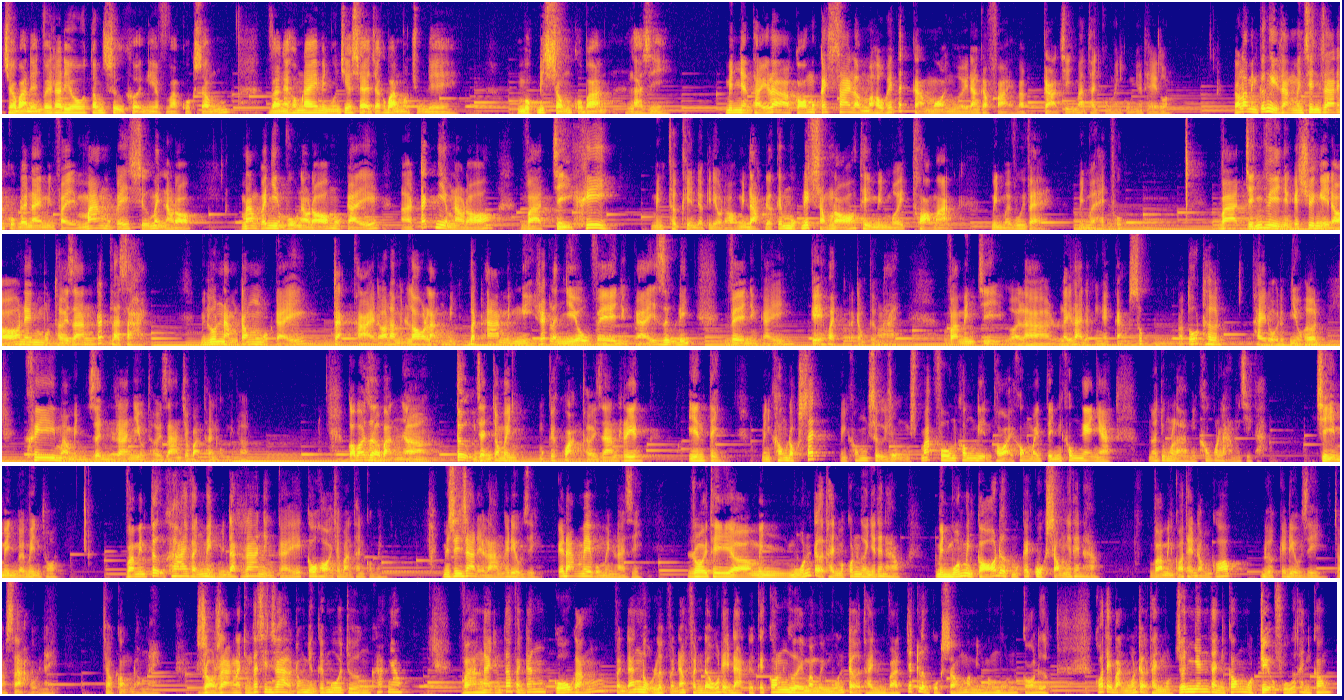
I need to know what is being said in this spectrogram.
Chào bạn đến với radio Tâm sự khởi nghiệp và cuộc sống. Và ngày hôm nay mình muốn chia sẻ cho các bạn một chủ đề Mục đích sống của bạn là gì? Mình nhận thấy là có một cách sai lầm mà hầu hết tất cả mọi người đang gặp phải và cả chính bản thân của mình cũng như thế luôn. Đó là mình cứ nghĩ rằng mình sinh ra trên cuộc đời này mình phải mang một cái sứ mệnh nào đó, mang một cái nhiệm vụ nào đó, một cái à, trách nhiệm nào đó và chỉ khi mình thực hiện được cái điều đó, mình đạt được cái mục đích sống đó thì mình mới thỏa mãn, mình mới vui vẻ mình mới hạnh phúc. Và chính vì những cái suy nghĩ đó nên một thời gian rất là dài mình luôn nằm trong một cái trạng thái đó là mình lo lắng mình bất an mình nghĩ rất là nhiều về những cái dự định về những cái kế hoạch ở trong tương lai. Và mình chỉ gọi là lấy lại được những cái cảm xúc nó tốt hơn thay đổi được nhiều hơn khi mà mình dành ra nhiều thời gian cho bản thân của mình hơn. Có bao giờ bạn uh, tự dành cho mình một cái khoảng thời gian riêng yên tĩnh mình không đọc sách mình không sử dụng smartphone không điện thoại không máy tính không nghe nhạc. Nói chung là mình không có làm cái gì cả. Chỉ mình với mình thôi. Và mình tự khai vấn mình mình đặt ra những cái câu hỏi cho bản thân của mình. Mình sinh ra để làm cái điều gì? Cái đam mê của mình là gì? Rồi thì uh, mình muốn trở thành một con người như thế nào? Mình muốn mình có được một cái cuộc sống như thế nào? Và mình có thể đóng góp được cái điều gì cho xã hội này cho cộng đồng này? Rõ ràng là chúng ta sinh ra ở trong những cái môi trường khác nhau và hàng ngày chúng ta vẫn đang cố gắng, vẫn đang nỗ lực, vẫn đang phấn đấu để đạt được cái con người mà mình muốn trở thành và chất lượng cuộc sống mà mình mong muốn có được. Có thể bạn muốn trở thành một doanh nhân thành công, một triệu phú thành công.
